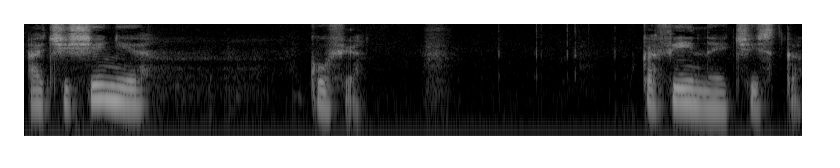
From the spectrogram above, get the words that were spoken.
очищение кофе. Кофейная чистка.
